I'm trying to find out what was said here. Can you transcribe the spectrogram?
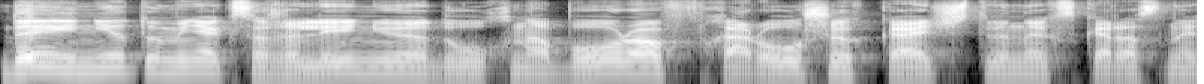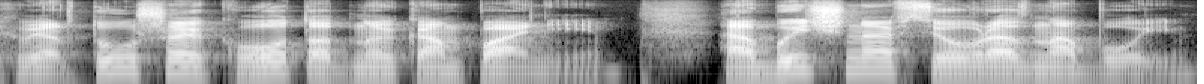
Да и нет у меня, к сожалению, двух наборов хороших качественных скоростных вертушек от одной компании. Обычно все в разнобой.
